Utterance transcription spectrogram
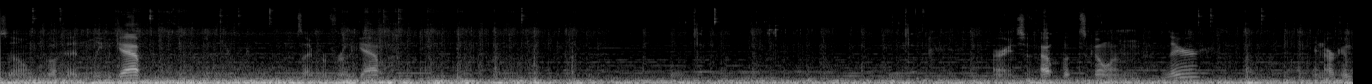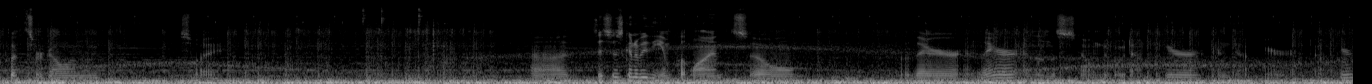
So go ahead and leave a gap, because I prefer the gap. Alright, so output's going there and our inputs are going this way. Uh, this is going to be the input line, so go there and there, and then this is going to go down here, and down here, and down here,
